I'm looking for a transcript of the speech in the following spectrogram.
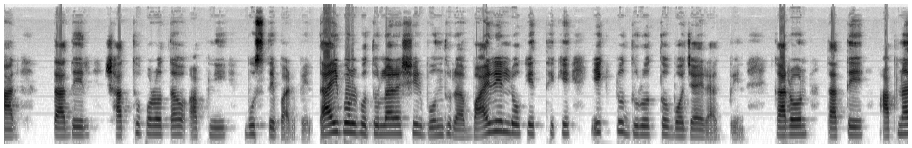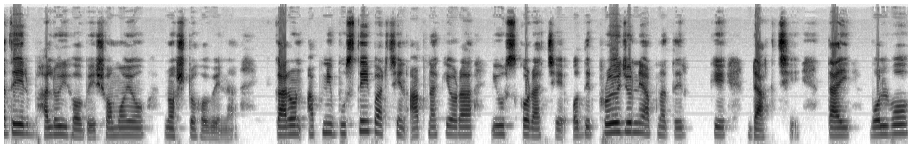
আর তাদের স্বার্থপরতাও আপনি বুঝতে পারবেন। তাই বলব তুলা রাশির বন্ধুরা, বাইরের লোকের থেকে একটু দূরত্ব বজায় রাখবেন। কারণ তাতে আপনাদের ভালোই হবে, সময়ও নষ্ট হবে না। কারণ আপনি বুঝতেই পারছেন, আপনাকে ওরা ইউজ করাচ্ছে, ওদের প্রয়োজনে আপনাদেরকে ডাকছে। তাই বলব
